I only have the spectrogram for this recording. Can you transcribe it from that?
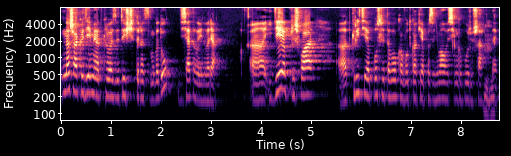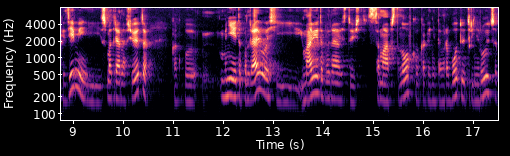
наша академия открылась в 2014 году, 10 января. Э, идея пришла открытие после того, как, вот, как я позанималась в Сингапуре в шахматной mm-hmm. академии, и смотря на все это, как бы мне это понравилось, и маме это понравилось, то есть сама обстановка, как они там работают, тренируются.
